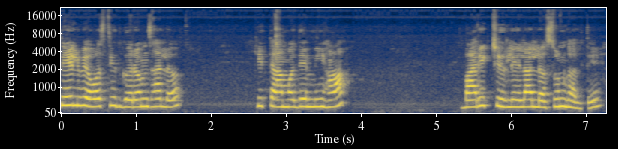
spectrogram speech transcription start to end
तेल व्यवस्थित गरम झालं की त्यामध्ये मी हा बारीक चिरलेला लसूण घालते.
